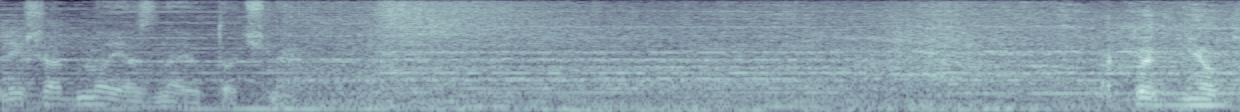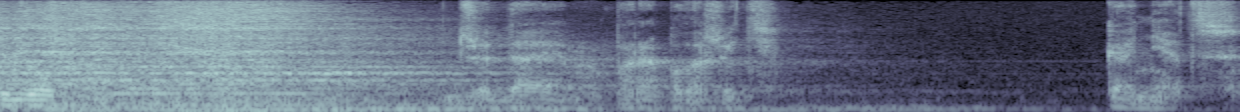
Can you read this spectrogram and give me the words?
Лишь одно я знаю точно. А кто это мелкий был? Джедаям пора положить конец.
